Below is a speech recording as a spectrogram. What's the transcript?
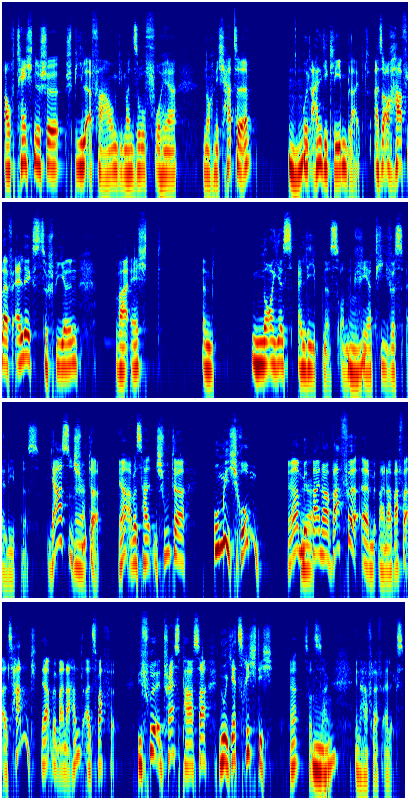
auch technische Spielerfahrung, die man so vorher noch nicht hatte. Und eine, die kleben bleibt. Also auch Half-Life Alyx zu spielen, war echt ein neues Erlebnis und kreatives Erlebnis. Ja, es ist ein Shooter, ja, aber es ist halt ein Shooter um mich rum. Ja, mit Ja. meiner Waffe, äh, mit meiner Waffe als Hand, ja, mit meiner Hand als Waffe. Wie früher in Trespasser, nur jetzt richtig, ja, sozusagen in Half-Life Alyx.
